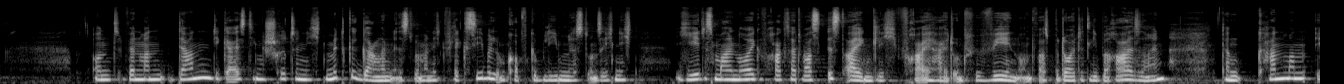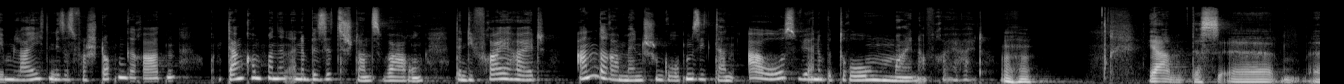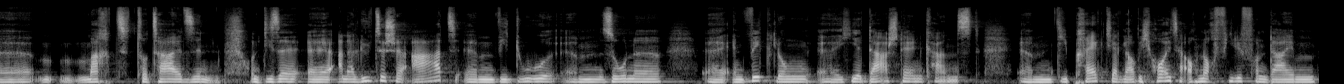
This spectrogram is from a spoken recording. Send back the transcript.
Und wenn man dann die geistigen Schritte nicht mitgegangen ist, wenn man nicht flexibel im Kopf geblieben ist und sich nicht jedes Mal neu gefragt hat, was ist eigentlich Freiheit und für wen und was bedeutet liberal sein, dann kann man eben leicht in dieses Verstocken geraten und dann kommt man in eine Besitzstandswahrung. Denn die Freiheit anderer Menschengruppen sieht dann aus wie eine Bedrohung meiner Freiheit. Mhm. Ja, das äh, äh, macht total Sinn. Und diese äh, analytische Art, ähm, wie du ähm, so eine äh, Entwicklung äh, hier darstellen kannst, ähm, die prägt ja, glaube ich, heute auch noch viel von deinem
